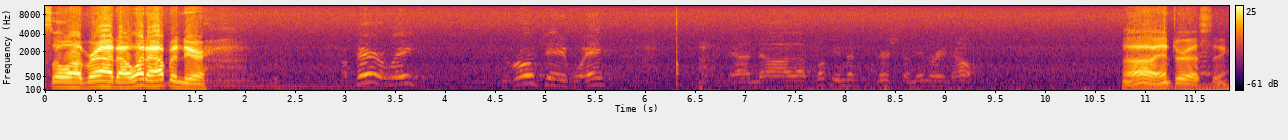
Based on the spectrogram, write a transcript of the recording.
So, uh, Brad, uh, what happened here? apparently, the road gave way, and uh, that put me in this position I'm in right now. Ah, interesting.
